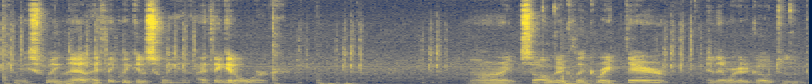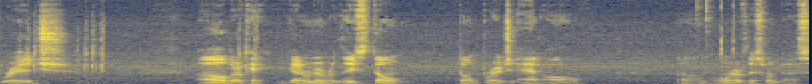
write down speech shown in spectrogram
Can we swing that? I think we can swing it. I think it'll work. Alright, so I'm going to click right there, and then we're going to go to the bridge. Oh, but okay, you got to remember, these don't don't bridge at all. Um, I wonder if this one does.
